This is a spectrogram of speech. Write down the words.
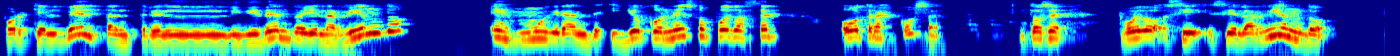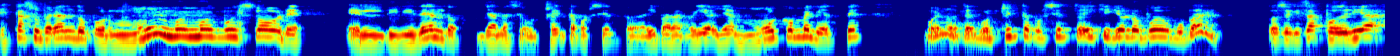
porque el delta entre el dividendo y el arriendo es muy grande y yo con eso puedo hacer otras cosas. Entonces, puedo, si, si el arriendo está superando por muy, muy, muy, muy sobre el dividendo, llámese un 30% de ahí para arriba, ya es muy conveniente, bueno, tengo un 30% ahí que yo lo puedo ocupar. Entonces, quizás podría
